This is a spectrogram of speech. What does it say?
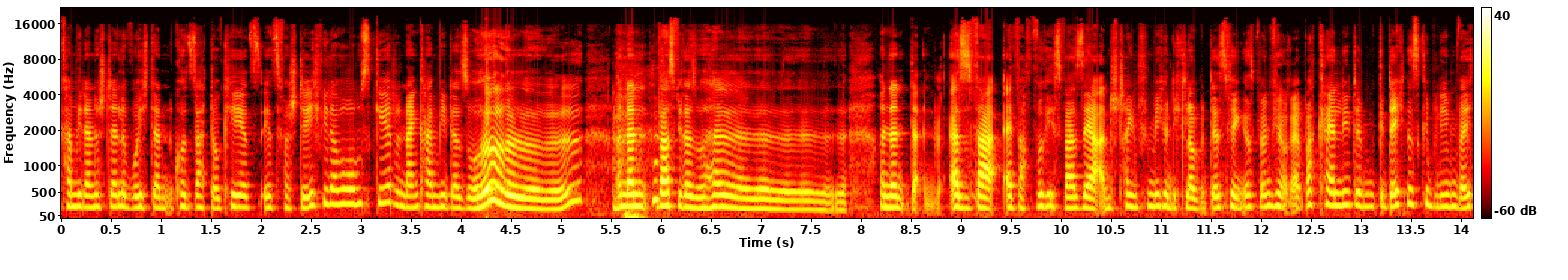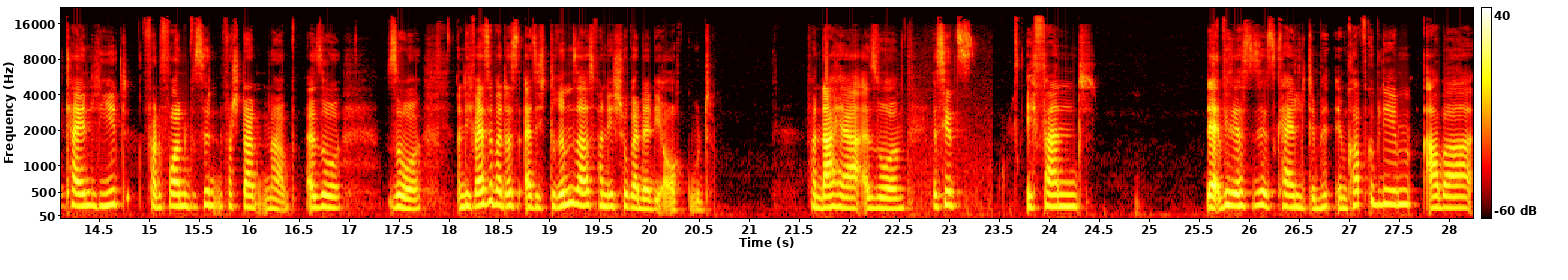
kam wieder eine Stelle, wo ich dann kurz dachte, okay, jetzt, jetzt verstehe ich wieder, worum es geht. Und dann kam wieder so und dann war es wieder so und dann, da- also es war einfach wirklich, es war sehr anstrengend für mich und ich glaube, deswegen ist bei mir auch einfach kein Lied im Gedächtnis geblieben, weil ich kein Lied von vorne bis hinten verstanden habe. Also so. Und ich weiß aber, dass als ich drin saß, fand ich Sugar Daddy auch gut. Von daher, also ist jetzt, ich fand, ja, wie gesagt, es ist jetzt kein Lied im, im Kopf geblieben, aber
